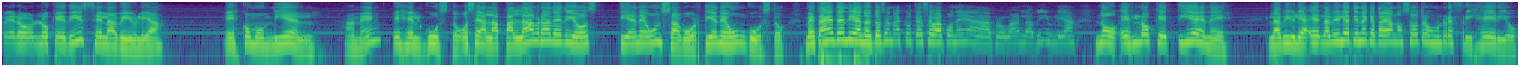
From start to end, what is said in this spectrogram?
Pero lo que dice la Biblia es como miel. Amén. Es el gusto. O sea, la palabra de Dios tiene un sabor, tiene un gusto. ¿Me están entendiendo? Entonces no es que usted se va a poner a probar la Biblia, no, es lo que tiene la Biblia. Eh, la Biblia tiene que traer a nosotros un refrigerio,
